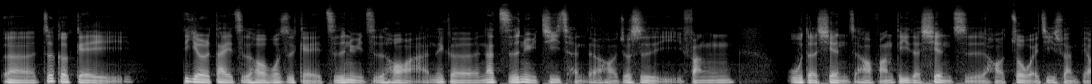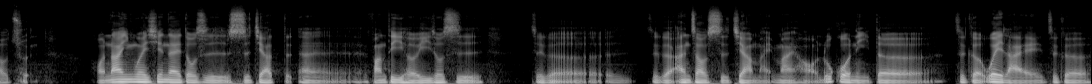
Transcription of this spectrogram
呃这个给。第二代之后，或是给子女之后啊，那个那子女继承的哈，就是以房屋的现值哈，房地的现值哈作为计算标准。好，那因为现在都是实价的，呃，房地合一都是这个这个按照实价买卖哈。如果你的这个未来这个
